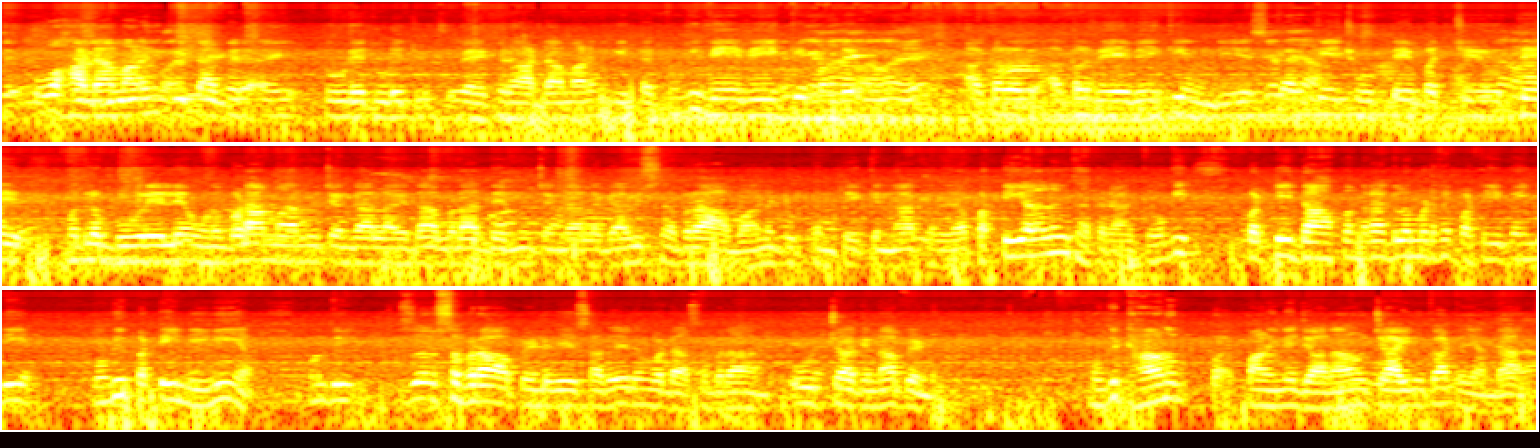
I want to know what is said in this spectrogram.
ਤੇ ਉਹ ਸਾਡਾ ਮਨ ਵੀ ਕੀਤਾ, ਫਿਰ ਅਸੀਂ ਤੂੜੇ ਤੂੜੇ ਚੁੱਕ- ਅਹ ਫਿਰ ਸਾਡਾ ਮਨ ਵੀ ਕੀਤਾ, ਕਿਉਂਕਿ ਵੇ ਵੇਖ ਕੇ ਬੰਦੇ ਨੂੰ ਅਕਲ ਅਕਲ ਵੇ ਵੇਖ ਕੇ ਹੁੰਦੀ ਹੈ। ਇਸ ਕਰਕੇ ਛੋਟੇ ਬੱਚੇ ਉੱਤੇ ਮਤਲਬ ਬੋਰੇ ਲਿਆਉਣ, ਬੜਾ ਮਨ ਨੂੰ ਚੰਗਾ ਲੱਗਦਾ, ਬੜਾ ਦਿਲ ਨੂੰ ਚੰਗਾ ਲੱਗਾ ਵੀ ਸਭਰਾ ਬੰਨ ਟੁੱਟਣ ਤੇ ਕਿੰਨਾ ਖਤਰਾ। ਪੱਟੀ ਵਾਲਾ ਨੂੰ ਵੀ ਖਤਰਾ, ਕਿਉਂਕਿ ਪੱਟੀ 10 15 ਕਿਲੋਮੀਟਰ ਤੇ ਪੱਟੀ ਪੈਂਦੀ ਹੈ, ਕਿਉਂਕਿ ਪੱਟੀ ਨੀਵੀਂ ਆ। ਹੁਣ ਵੀ ਸ- ਸਭਰਾ ਪਿੰਡ ਵੇ ਸਕਦੇ ਜਿਹੜਾ ਵੱਡਾ ਸਭਰਾ ਉਹ ਉੱਚਾ ਕਿੰਨਾ ਪਿੰਡ? ਕਿਉਂਕਿ ਠਾਹ ਨੂੰ ਪ- ਪਾਣੀ ਨੇ ਜ਼ਿਆਦਾ ਉਚਾਈ ਨੂੰ ਘਟ ਜਾਂਦਾ।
